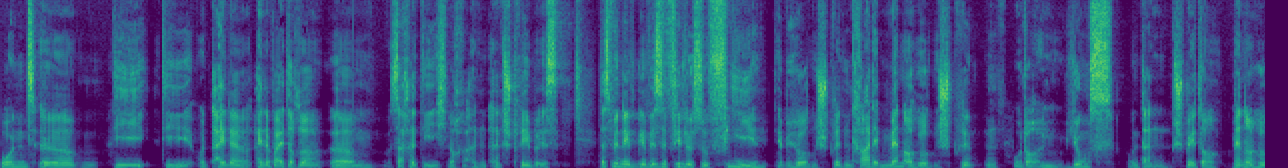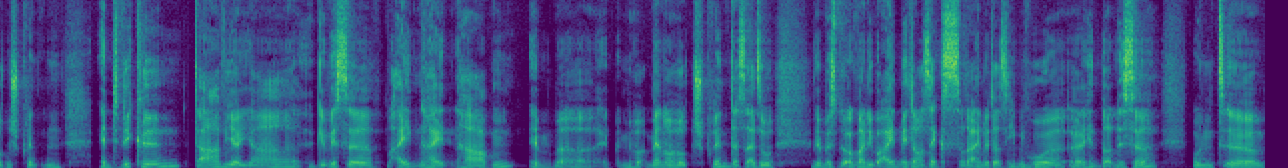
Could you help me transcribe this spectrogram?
und ähm, die, die, und eine, eine weitere ähm, Sache, die ich noch an, anstrebe, ist, dass wir eine gewisse Philosophie im Hürdensprinten, gerade im Männerhürdensprinten oder im Jungs- und dann später Männerhürdensprinten entwickeln, da wir ja gewisse Eigenheiten haben im, äh, im Männerhürden-Sprint, dass also wir müssen irgendwann über 1,6 Meter sechs oder 1,7 Meter sieben hohe äh, Hindernisse. Und äh,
